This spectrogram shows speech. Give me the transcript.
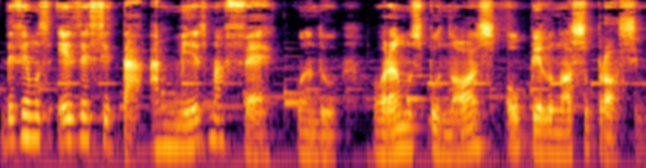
Devemos exercitar a mesma fé quando oramos por nós ou pelo nosso próximo.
